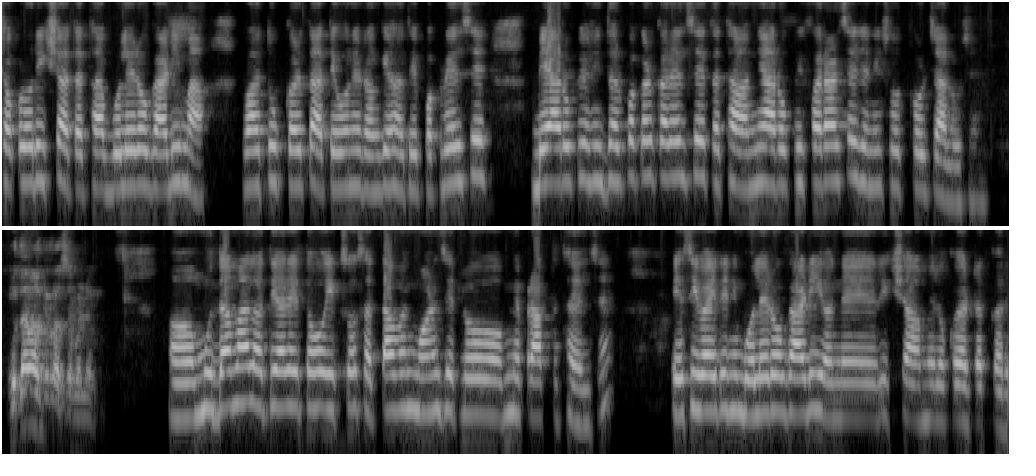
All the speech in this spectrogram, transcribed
છકડો રિક્ષા તથા બોલેરો ગાડીમાં વાહતુક કરતા તેઓને રંગે હાથે પકડેલ છે. બે આરોપીઓની ધરપકડ કરેલ છે તથા અન્ય આરોપી ફરાર છે જેની શોધખોળ ચાલુ છે. મુદ્દામાલ અત્યારે તો એકસો સત્તાવન મણ જેટલો અમને પ્રાપ્ત થયેલ છે. એ સિવાય તેની બોલેરો ગાડી અને રિક્ષા અમે લોકોએ અટક કરેલ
